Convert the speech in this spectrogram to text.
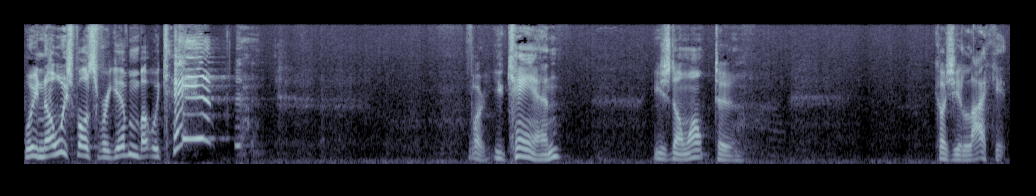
We know we're supposed to forgive them, but we can't. Or you can, you just don't want to because you like it.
